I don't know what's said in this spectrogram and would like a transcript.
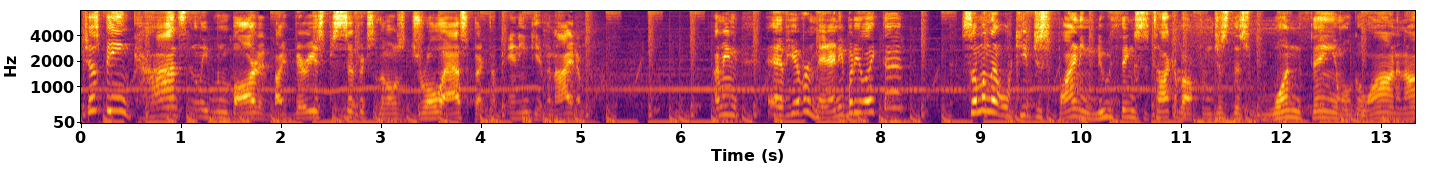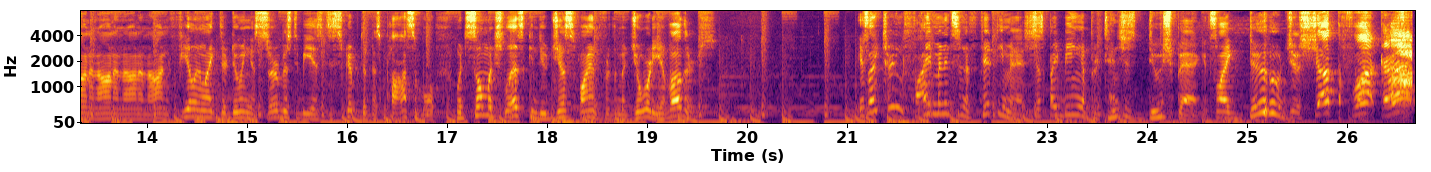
Just being constantly bombarded by various specifics of the most droll aspect of any given item. I mean, have you ever met anybody like that? Someone that will keep just finding new things to talk about from just this one thing and will go on and on and on and on and on, feeling like they're doing a service to be as descriptive as possible when so much less can do just fine for the majority of others. It's like turning 5 minutes into 50 minutes just by being a pretentious douchebag. It's like, dude, just shut the fuck up!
